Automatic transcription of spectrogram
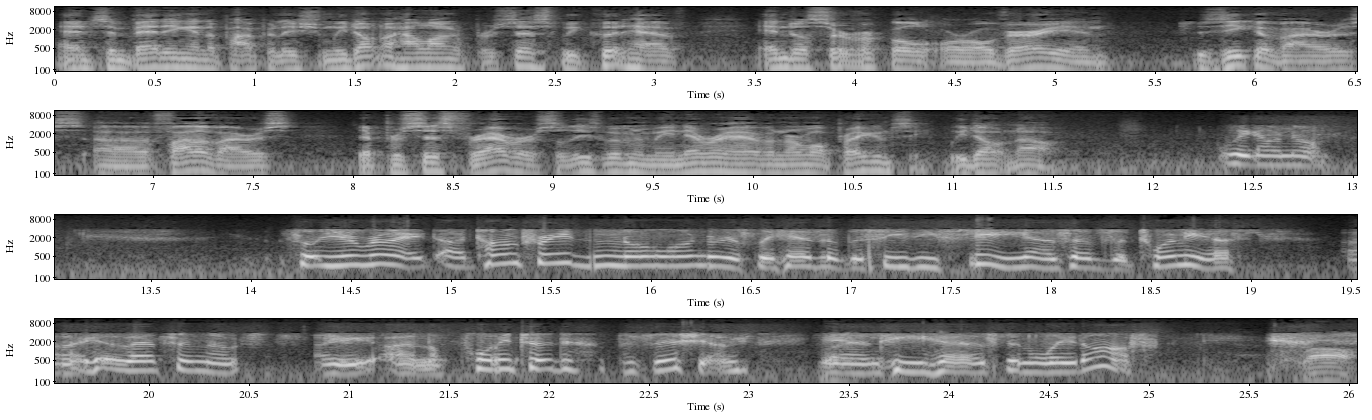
And it's embedding in the population. We don't know how long it persists. We could have endocervical or ovarian Zika virus, uh, flavivirus, that persists forever. So these women may never have a normal pregnancy. We don't know we don't know. So you're right. Uh, Tom Frieden no longer is the head of the CDC as of the 20th. Uh, that's in a, a, an appointed position, right. and he has been laid off. Wow.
